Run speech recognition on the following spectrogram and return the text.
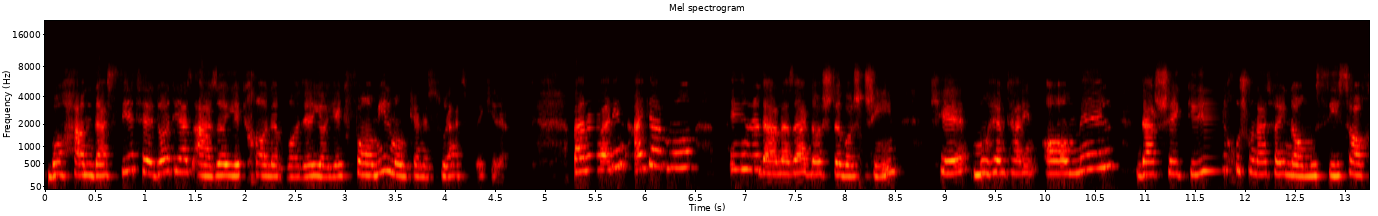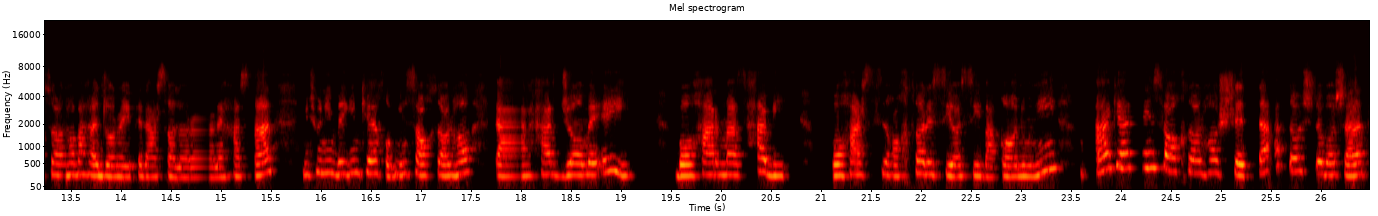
با همدستی تعدادی از اعضای یک خانواده یا یک فامیل ممکنه صورت بگیره. بنابراین اگر ما این رو در نظر داشته باشیم که مهمترین عامل در شکلی خشونت های ناموسی ساختارها و هنجارهای پدر سالارانه هستند می‌تونیم بگیم که خب این ساختارها در هر جامعه ای با هر مذهبی با هر ساختار سیاسی و قانونی اگر این ساختارها شدت داشته باشند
